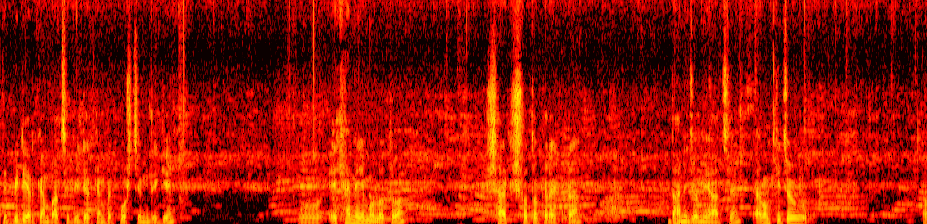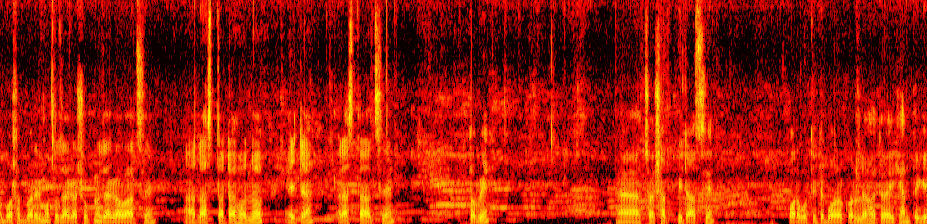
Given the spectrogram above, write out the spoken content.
যে বিডিআর ক্যাম্প আছে, বিডিআর ক্যাম্পের পশ্চিম দিকে। তো এখানেই মূলত ষাট শতকের একটা ধানি জমি আছে এবং কিছু বসতবাড়ির মতো জায়গা, শুকনো জায়গাও আছে। আর রাস্তাটা হলো এটা। রাস্তা আছে, তবে ছয় সাত ফিট আছে। পরবর্তীতে বড় করলে হয়তো এখান থেকে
